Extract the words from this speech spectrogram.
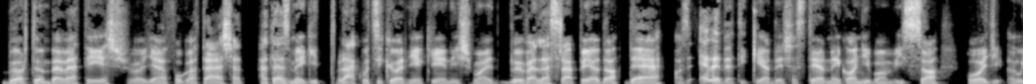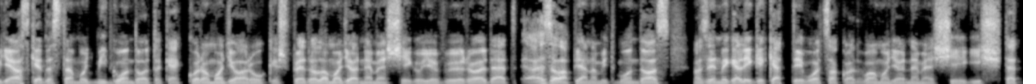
börtönbevetés, vagy elfogatás, hát, hát ez még itt Rákóczi környékén is majd bőven lesz rá példa, de az eredeti kérdéshez térnék annyiban vissza, hogy ugye azt kérdeztem, hogy mit gondoltak ekkor a magyarok, és például a magyar nemesség a jövőről, de hát ez alapján, amit mondasz, azért még eléggé ketté volt szakadva a magyar nemesség is. Tehát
